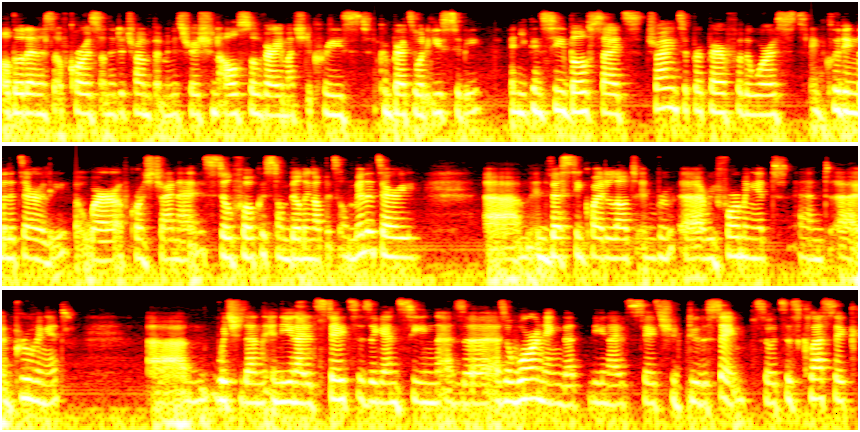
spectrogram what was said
although that has, of course, under the Trump administration also very much decreased compared to what it used to be. And you can see both sides trying to prepare for the worst, including militarily, where, of course, China is still focused on building up its own military, um, investing quite a lot in re- uh, reforming it and uh, improving it. Um, which then in the United States is again seen as a as a warning that the United States should do the same. So it's this classic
